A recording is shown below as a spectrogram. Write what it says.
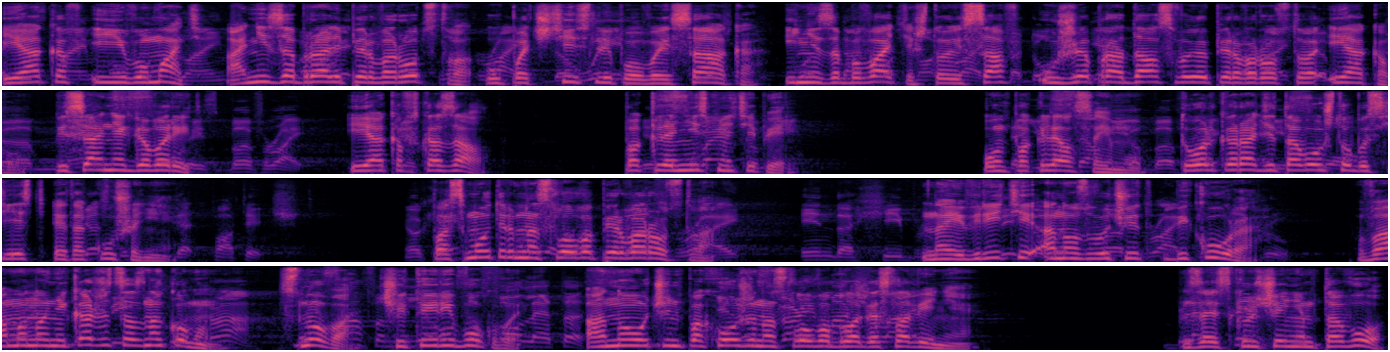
Иаков и его мать, они забрали первородство у почти слепого Исаака. И не забывайте, что Исав уже продал свое первородство Иакову. Писание говорит, Иаков сказал, «Поклянись мне теперь». Он поклялся ему, только ради того, чтобы съесть это кушание. Посмотрим на слово «первородство». На иврите оно звучит «бикура». Вам оно не кажется знакомым? Снова, четыре буквы. Оно очень похоже на слово «благословение». За исключением того,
